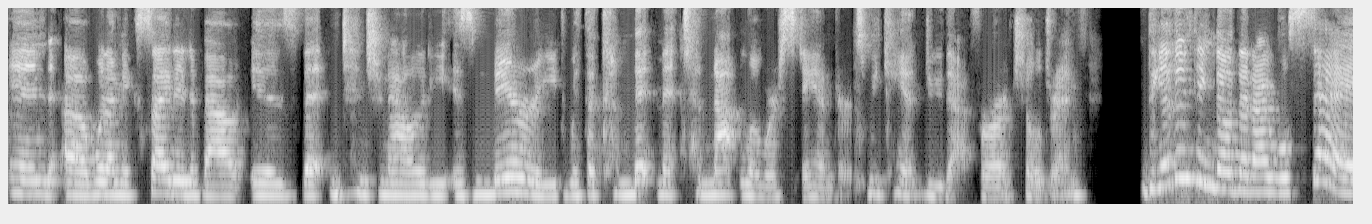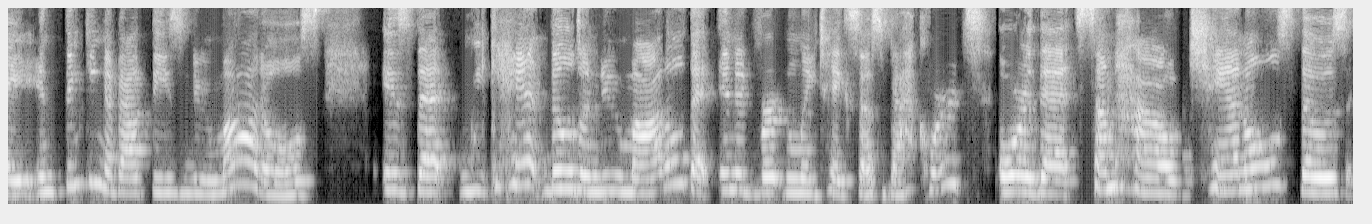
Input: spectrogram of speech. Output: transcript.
And uh, what I'm excited about is that intentionality is married with a commitment to not lower standards. We can't do that for our children. The other thing, though, that I will say in thinking about these new models is that we can't build a new model that inadvertently takes us backwards or that somehow channels those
